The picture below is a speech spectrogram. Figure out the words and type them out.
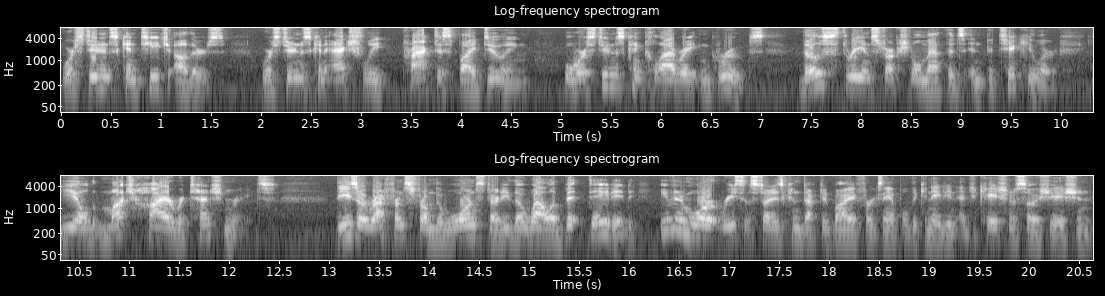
Where students can teach others, where students can actually practice by doing, or where students can collaborate in groups, those three instructional methods in particular yield much higher retention rates. These are referenced from the Warren study, though while a bit dated, even in more recent studies conducted by, for example, the Canadian Education Association,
